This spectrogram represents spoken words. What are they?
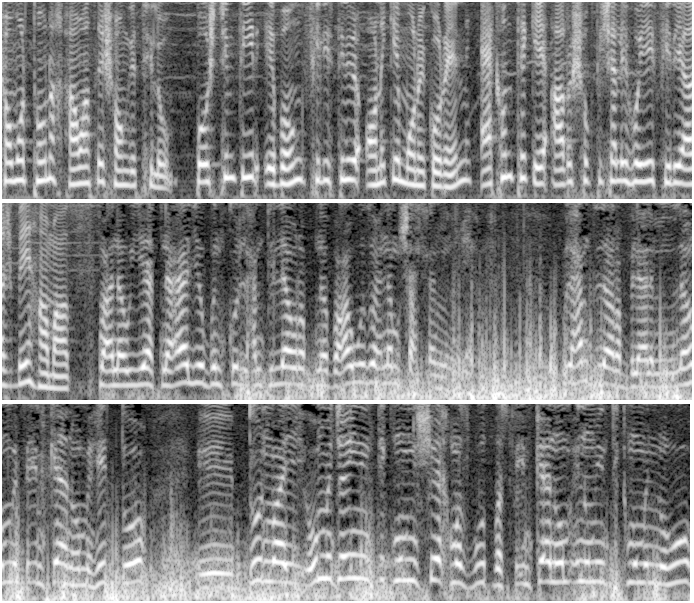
সমর্থন হামাসের সঙ্গে ছিল। পশ্চিম তীর এবং ফিলিস্তিনের অনেকে মনে করেন, এখন থেকে আরও শক্তিশালী হয়ে ফিরে আসবে হামাস। আলহামদুলিল্লাহ রবিল আলমিন إيه، بدون ما ي... هم جايين ينتقموا من الشيخ مزبوط بس في إمكانهم إنهم ينتقموا منه هو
